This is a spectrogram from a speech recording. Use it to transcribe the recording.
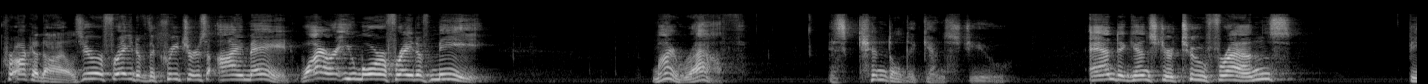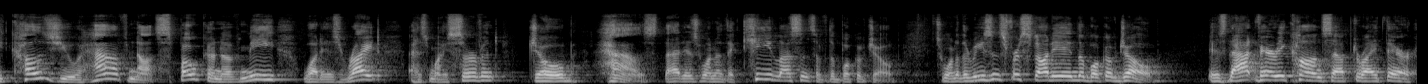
crocodiles. You're afraid of the creatures I made. Why aren't you more afraid of me? My wrath is kindled against you and against your two friends because you have not spoken of me what is right, as my servant Job has. That is one of the key lessons of the book of Job. It's one of the reasons for studying the book of Job, is that very concept right there,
